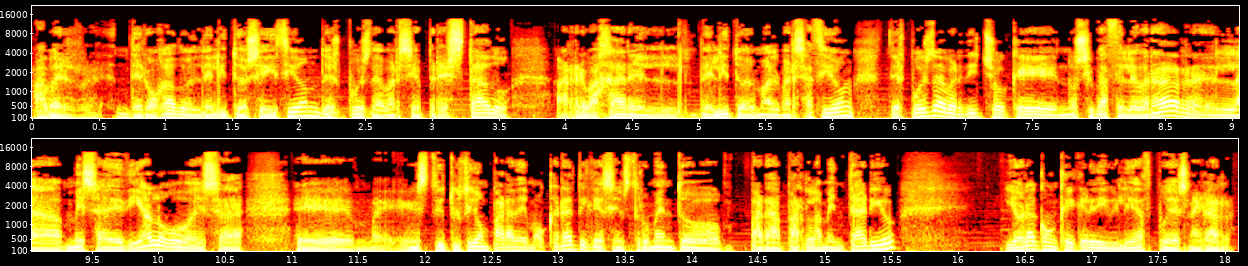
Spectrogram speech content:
haber derogado el delito de sedición, después de haberse prestado a rebajar el delito de malversación, después de haber dicho que no se iba a celebrar la mesa de diálogo, esa eh, institución parademocrática, ese instrumento paraparlamentario, ¿Y ahora con qué credibilidad puedes negar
